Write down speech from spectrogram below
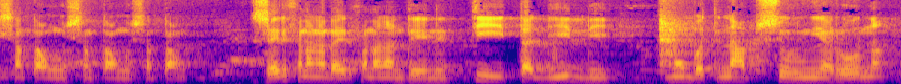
san-tao isn-tao is-tao zay refanrarfananandreny ty talily momba ty nahampisoron arna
